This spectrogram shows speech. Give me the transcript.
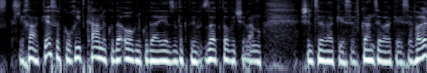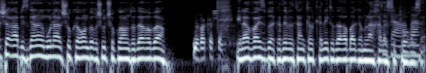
סליחה, כסף כרוכית כאן.org.il, זאת הכתובת, זו הכתובת שלנו, של צבע הכסף, כאן צבע הכסף. הראל שרעבי, סגן הממונה על שוק ההון ברשות שוק ההון, תודה רבה. בבקשה. הילה וייסברג, כתבת כאן כלכלית, תודה רבה גם לך על הסיפור רבה. הזה.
